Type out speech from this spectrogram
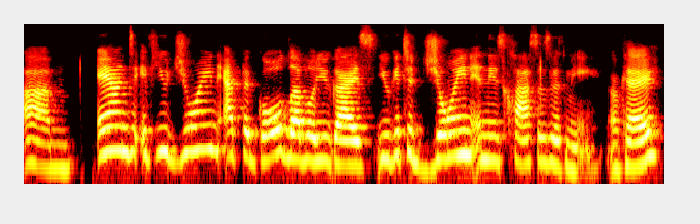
Um, and if you join at the gold level, you guys, you get to join in these classes with me. Okay.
